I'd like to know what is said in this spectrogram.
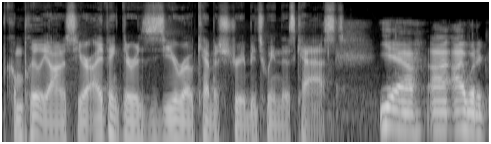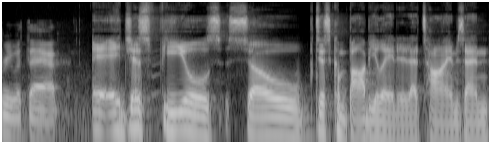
completely honest here, I think there is zero chemistry between this cast. Yeah, I, I would agree with that. It, just feels so discombobulated at times. And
